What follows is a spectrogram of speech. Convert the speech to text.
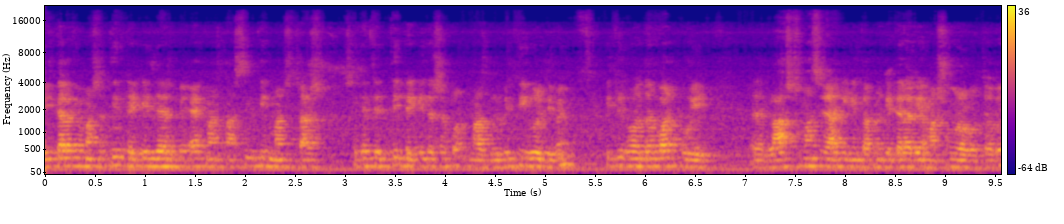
এই তেলাপিয়া মাসে তিনটে কেজি আসবে, এক মাস নার্সিং তিন মাস চাষ, সেক্ষেত্রে তিনটে কেজি আসার পর মাছগুলো বিক্রি করে দিবেন। বিক্রি করে দেওয়ার পর ওই লাস্ট মাসের আগে কিন্তু আপনাকে তেলাপিয়া মাছ সংগ্রহ করতে হবে।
